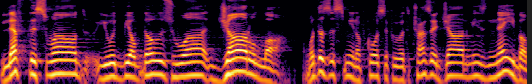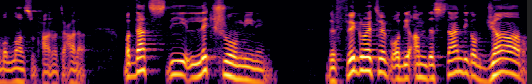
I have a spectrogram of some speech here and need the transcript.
Left this world, you would be of those who were jarullah. What does this mean? Of course, if we were to translate jar, means neighbor of Allah subhanahu wa ta'ala. But that's the literal meaning. The figurative or the understanding of jar,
